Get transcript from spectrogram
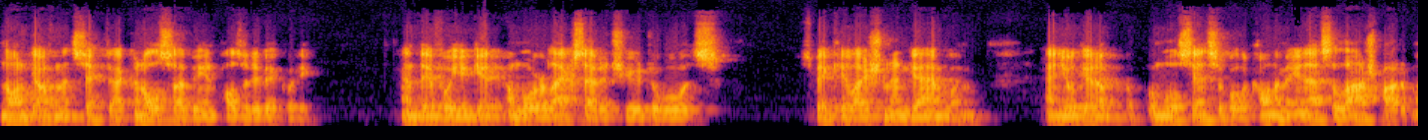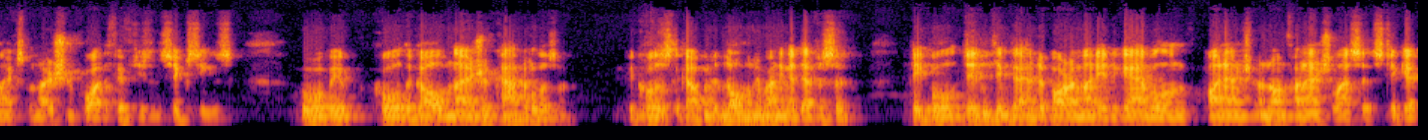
non-government sector can also be in positive equity. And therefore you get a more relaxed attitude towards speculation and gambling. And you'll get a, a more sensible economy. And that's a large part of my explanation for why the 50s and 60s were what we call the golden age of capitalism. Because the government was normally running a deficit. People didn't think they had to borrow money to gamble on financial and non-financial assets to get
